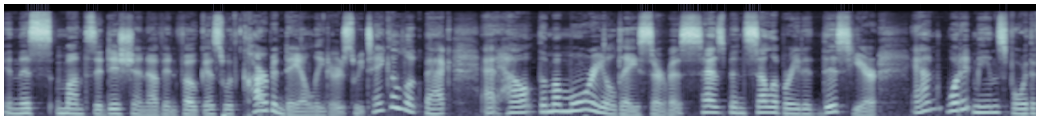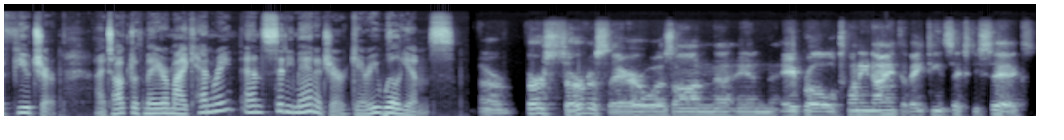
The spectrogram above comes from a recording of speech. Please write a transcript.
In this month's edition of In Focus with Carbondale leaders, we take a look back at how the Memorial Day service has been celebrated this year and what it means for the future. I talked with Mayor Mike Henry and City Manager Gary Williams our first service there was on uh, in April 29th of 1866.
